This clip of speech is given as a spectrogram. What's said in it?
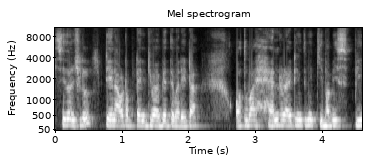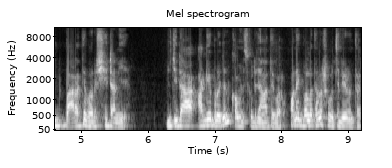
সৃজনশীল টেন আউট অফ টেন কীভাবে পেতে পারি এটা? অথবা হ্যান্ড রাইটিং তুমি কীভাবে স্পিড বাড়াতে পারো সেটা নিয়ে। যেটা আগে প্রয়োজন কমেন্টস করে জানাতে পারো। অনেক ভালো থাকো, শুভেচ্ছা নিরন্তর।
